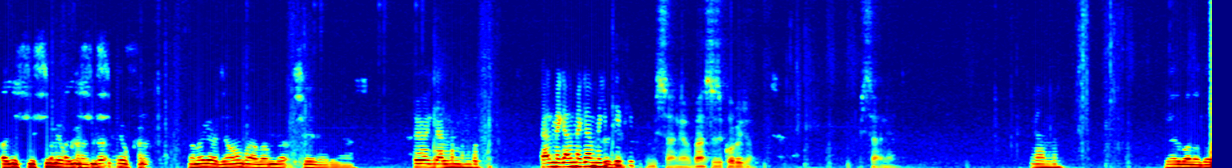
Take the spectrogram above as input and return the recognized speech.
Ali sesim yok Ali kanka. sesim yok kanka. Sana geleceğim ama adamda şey var ya. Yok geldim ben dur. Gelme gelme gelme git git git. Bir saniye ben sizi koruyacağım. Bir saniye. Geldim. Gel bana doğru.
